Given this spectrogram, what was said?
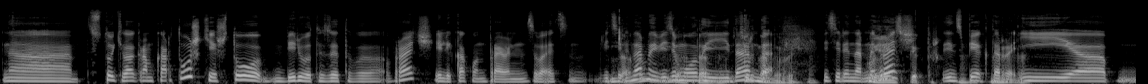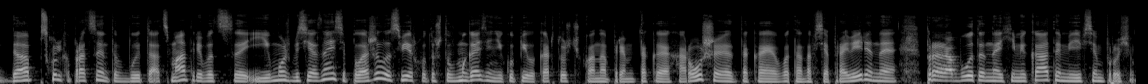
100 э, килограмм картошки, что берет из этого врач, или как он правильно называется? Ну, ветеринарный, да, ну, видимо, да, и, да, ветеринарный, да, врач, да. ветеринарный ну, врач. Инспектор. Инспектор. Да, И э, да, сколько процентов будет отсматриваться? И, может быть, я, знаете, положила сверху то, что в магазине купила картошечку, она прям такая хорошая, такая вот она вся проверенная, проработанная химикатами и всем прочим.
